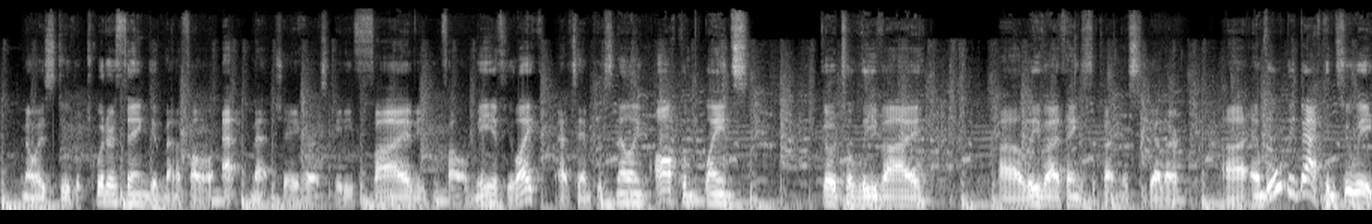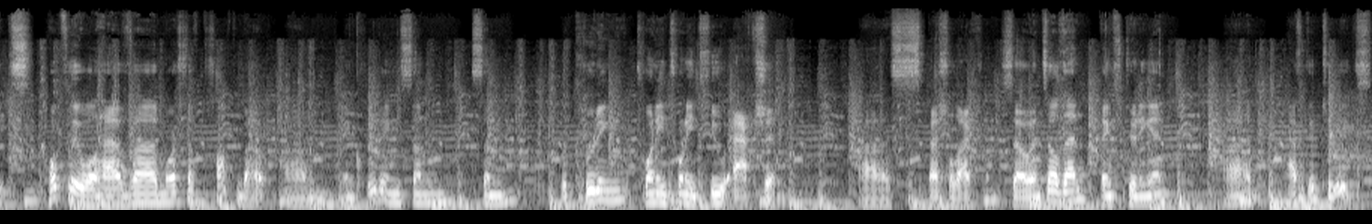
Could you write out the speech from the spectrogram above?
You can always do the Twitter thing. Give Matt a follow at Matt J. Harris85. You can follow me if you like at Sam P. Snelling. All complaints go to Levi. Uh, Levi, thanks for cutting this together. Uh, and we'll be back in two weeks. Hopefully, we'll have uh, more stuff to talk about, um, including some some recruiting 2022 action, uh, special action. So until then, thanks for tuning in. Uh, have a good two weeks.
